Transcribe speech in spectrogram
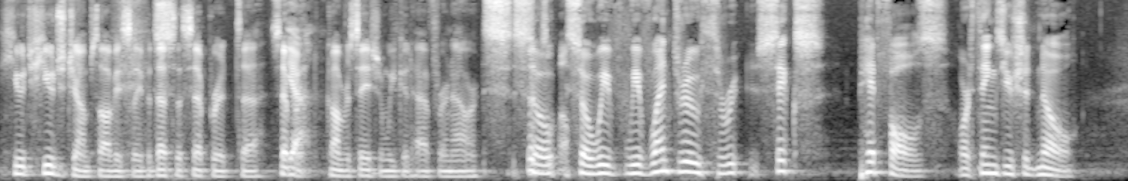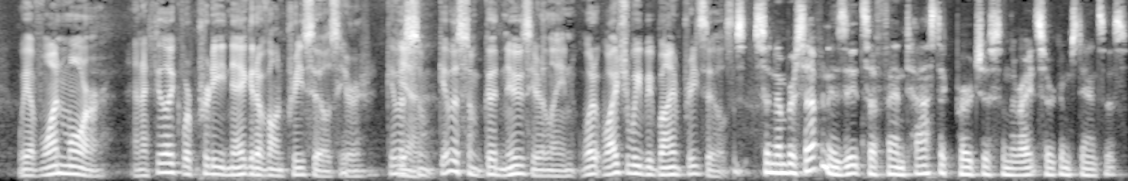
huge, huge jumps, obviously, but that's a separate, uh, separate yeah. conversation we could have for an hour. So, well. so we've we've went through three, six pitfalls or things you should know. We have one more, and I feel like we're pretty negative on pre-sales here. Give us some give us some good news here, Layne. What, why should we be buying pre-sales? So number seven is it's a fantastic purchase in the right circumstances,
